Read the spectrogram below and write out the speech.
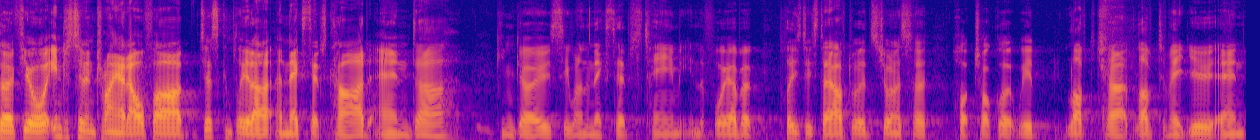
So if you're interested in trying out Alpha, just complete a, a Next Steps card and uh, you can go see one of the Next Steps team in the foyer. But please do stay afterwards. Join us for hot chocolate. We'd love to chat, love to meet you, and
